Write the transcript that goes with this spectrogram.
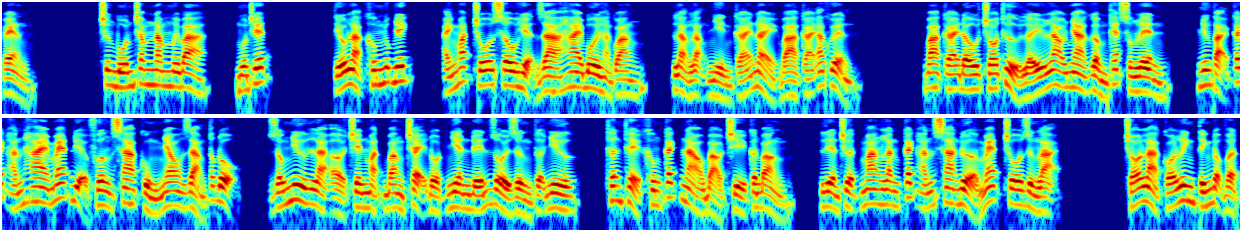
Bèn. Chương 453, muốn chết. Tiếu lạc không nhúc nhích, ánh mắt chỗ sâu hiện ra hai bôi hàn quang, lẳng lặng nhìn cái này ba cái ác quyển. Ba cái đấu chó thử lấy lao nha gầm thét xông lên, nhưng tại cách hắn 2 mét địa phương xa cùng nhau giảm tốc độ, giống như là ở trên mặt băng chạy đột nhiên đến rồi dừng tựa như, thân thể không cách nào bảo trì cân bằng, liền trượt mang lăn cách hắn xa nửa mét chỗ dừng lại. Chó là có linh tính động vật,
